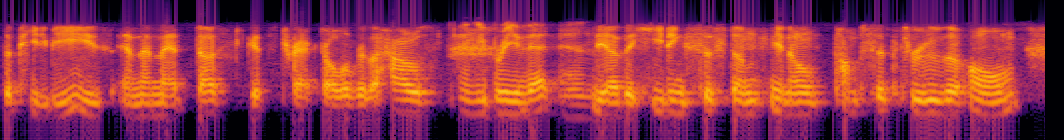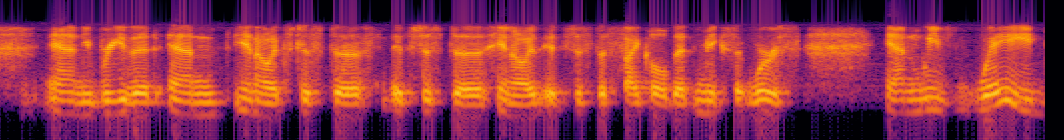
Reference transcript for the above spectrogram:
the PDBs and then that dust gets tracked all over the house. And you breathe it and yeah the heating system you know pumps it through the home and you breathe it and you know it's just a it's just a you know it, it's just a cycle that makes it worse and we've weighed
